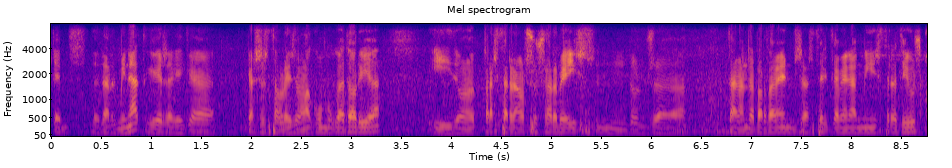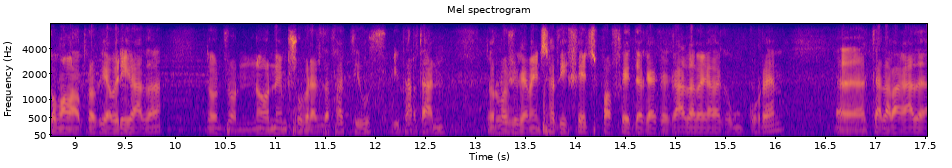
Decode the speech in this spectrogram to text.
temps determinat, que és aquell que, que s'estableix en la convocatòria, i doncs, prestaran els seus serveis doncs, eh, tant en departaments estrictament administratius com a la pròpia brigada, doncs, on no anem sobrats d'efectius i, per tant, doncs, lògicament satisfets pel fet de que, que cada vegada que concorrem eh, cada vegada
